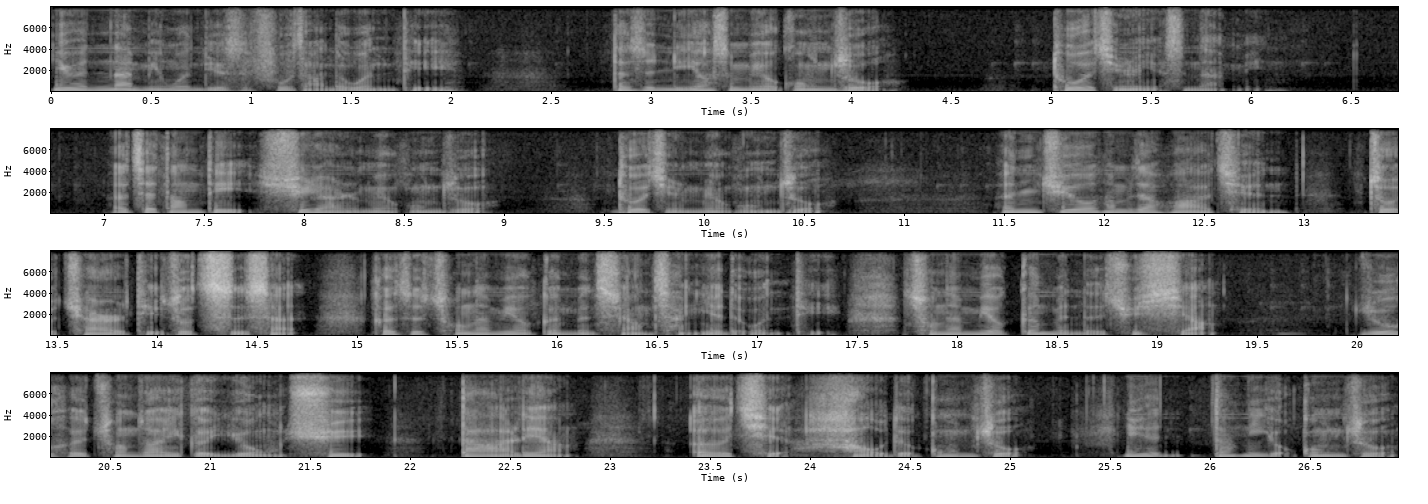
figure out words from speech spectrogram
因为难民问题是复杂的问题，但是你要是没有工作，土耳其人也是难民，而在当地叙利亚人没有工作，土耳其人没有工作，NGO 他们在花钱做 charity 做慈善，可是从来没有根本想产业的问题，从来没有根本的去想如何创造一个永续、大量而且好的工作，因为当你有工作。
